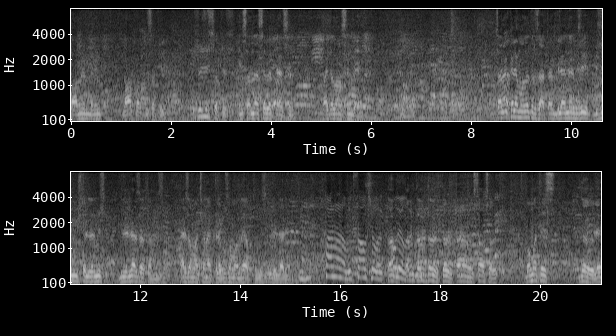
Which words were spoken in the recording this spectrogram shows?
tahminim benim daha farklı satıyor. Biz ucuz satıyoruz. İnsanlar sebeplensin, faydalansın diye. Çanakkale malıdır zaten. Bilenler bizi, bizim müşterilerimiz bilirler zaten bizi. Her zaman Çanakkale bu zamanda yaptığımızı bilirler yani. Tarhanalık, salçalık Tabii, alıyorlar tabii, değil tabii, mi? tabii, tabii. Tarhanalık, salçalık. Domates de öyle.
